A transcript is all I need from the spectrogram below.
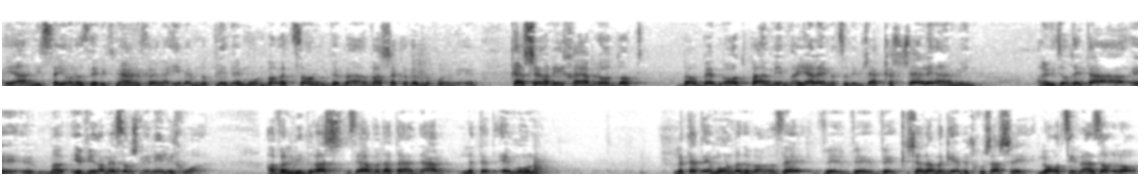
היה הניסיון הזה לפני עם ישראל, האם הם נותנים אמון ברצון ובאהבה שהקדוש ברוך הוא אליהם, כאשר אני חייב להודות, בהרבה מאוד פעמים היה להם מצבים שהיה קשה להאמין. המציאות הייתה, אה, אה, העבירה מסר שלילי לכאורה, אבל נדרש, זה עבודת האדם, לתת אמון. לתת אמון בדבר הזה, וכשאדם מגיע בתחושה שלא רוצים לעזור לו,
